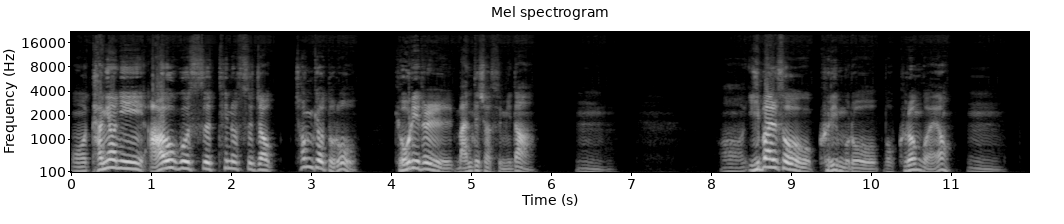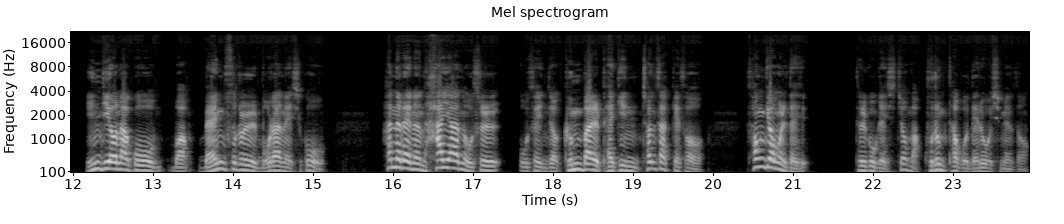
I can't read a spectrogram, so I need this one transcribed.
어, 당연히 아우구스티누스적 청교도로 교리를 만드셨습니다. 음, 어, 이발소 그림으로 뭐 그런 거예요. 음, 인디언하고 막 맹수를 몰아내시고 하늘에는 하얀 옷을 옷에 이제 금발 백인 천사께서 성경을 내, 들고 계시죠. 막 구름 타고 내려오시면서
